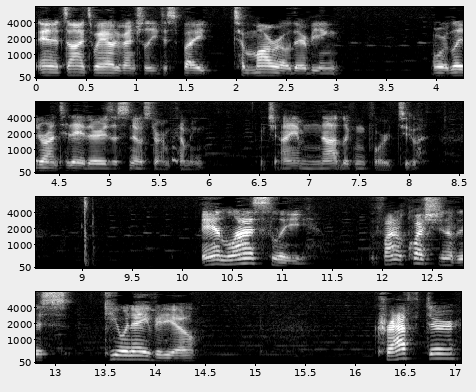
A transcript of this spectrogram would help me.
and it's on its way out eventually, despite tomorrow there being, or later on today, there is a snowstorm coming, which I am not looking forward to. And lastly, the final question of this Q&A video. Crafter,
